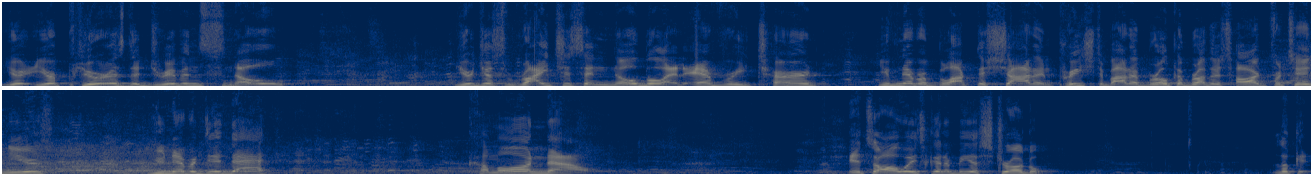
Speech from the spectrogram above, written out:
You're, you're pure as the driven snow. You're just righteous and noble at every turn. You've never blocked a shot and preached about it, broke a brother's heart for 10 years. You never did that? Come on now. It's always going to be a struggle. Look at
